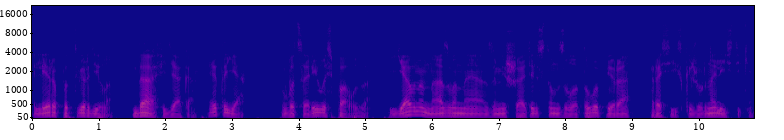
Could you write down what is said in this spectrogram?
Лера подтвердила. «Да, Федяка, это я». Воцарилась пауза, явно названная замешательством золотого пера российской журналистики.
